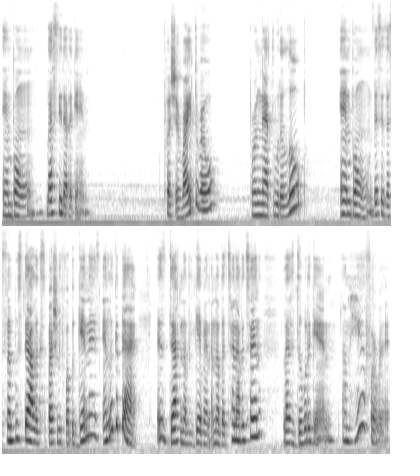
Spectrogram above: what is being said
and boom. Let's see that again. Push it right through, bring that through the loop, and boom. This is a simple style, especially for beginners. And look at that. It's definitely giving another 10 out of 10 Let's do it again. I'm here for it.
